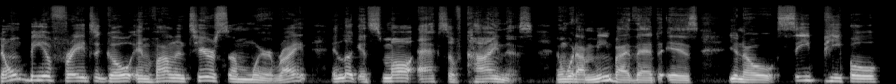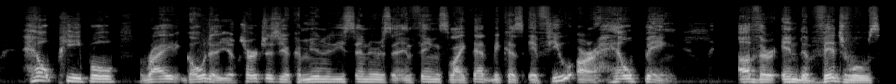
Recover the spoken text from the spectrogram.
don't be afraid to go and volunteer somewhere, right? And look, it's small acts of kindness. And what I mean by that is, you know, see people, help people, right? Go to your churches, your community centers, and things like that. Because if you are helping, other individuals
